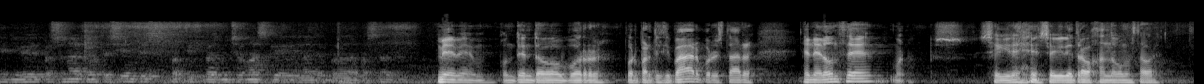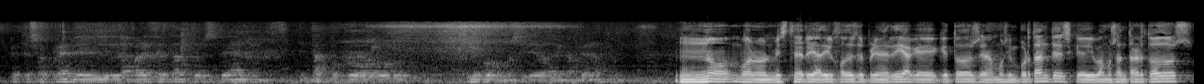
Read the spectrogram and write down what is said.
Y a nivel personal, ¿cómo te sientes? Participas mucho más que. Bien, bien, contento por, por participar, por estar en el 11. Bueno, pues seguiré, seguiré trabajando como hasta ahora. ¿Qué te sorprende el aparecer tanto este año en tan poco tiempo como se lleva de campeonato? No, bueno, el mister ya dijo desde el primer día que, que todos éramos importantes, que íbamos a entrar todos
